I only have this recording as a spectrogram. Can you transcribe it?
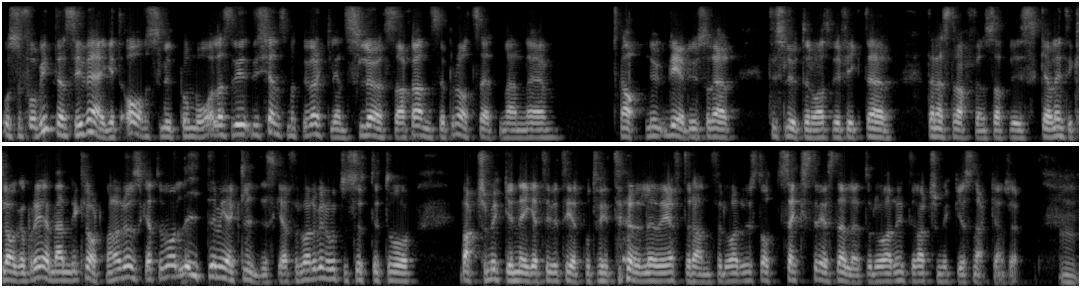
Och så får vi inte ens iväg ett avslut på mål. Alltså det, det känns som att vi verkligen slösar chanser på något sätt. Men eh, ja, nu blev det ju sådär till slut ändå att vi fick det här, den här straffen. Så att vi ska väl inte klaga på det. Men det är klart man hade önskat att vi var lite mer kliniska. För då hade vi nog inte suttit och varit så mycket negativitet på Twitter eller i efterhand. För då hade det stått 6-3 istället och då hade det inte varit så mycket snack kanske. Mm.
